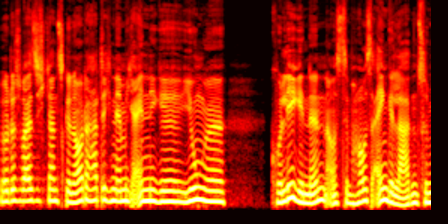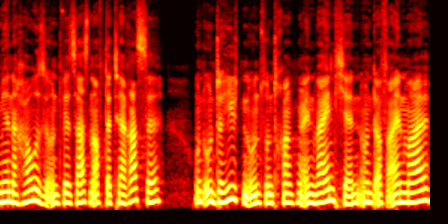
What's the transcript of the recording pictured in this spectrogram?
Ja, das weiß ich ganz genau. Da hatte ich nämlich einige junge Kolleginnen aus dem Haus eingeladen zu mir nach Hause und wir saßen auf der Terrasse und unterhielten uns und tranken ein Weinchen und auf einmal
